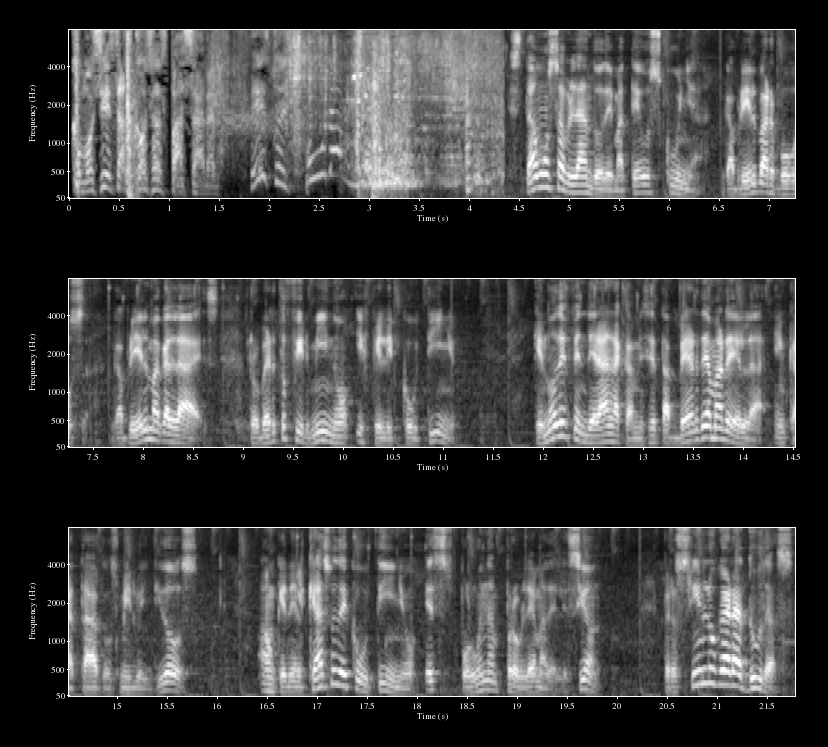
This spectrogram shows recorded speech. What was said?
como si estas cosas pasaran. Esto es pura Estamos hablando de Mateus Cuña, Gabriel Barbosa, Gabriel Magaláes, Roberto Firmino y Felipe Coutinho que no defenderán la camiseta verde-amarela en Qatar 2022, aunque en el caso de Coutinho es por un problema de lesión. Pero sin lugar a dudas,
